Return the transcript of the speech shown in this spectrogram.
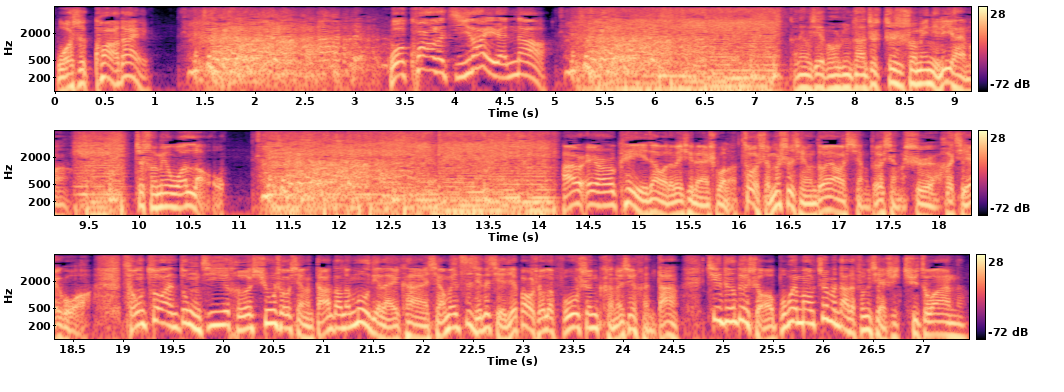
我是跨代，我跨了几代人呢？可能有些朋友说：“看，这这是说明你厉害吗？这说明我老。” L A L K 在我的微信里面说了，做什么事情都要想得想失和结果。从作案动机和凶手想达到的目的来看，想为自己的姐姐报仇的服务生可能性很大，竞争对手不会冒这么大的风险去去作案呢。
